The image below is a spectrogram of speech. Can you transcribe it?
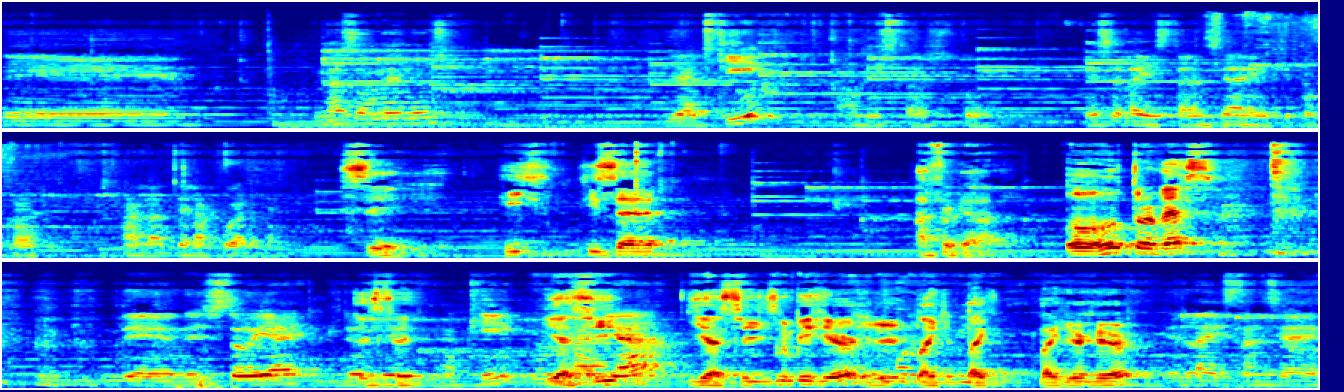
Eh, más o menos de aquí a donde estás tú. Esa es la distancia en que toca jalar de la cuerda. See, he he said, I forgot. Oh, otra vez. De donde estoy desde aquí Yes, he, allá yes, he's gonna be here. You're, like like like you're here. es la distancia de,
